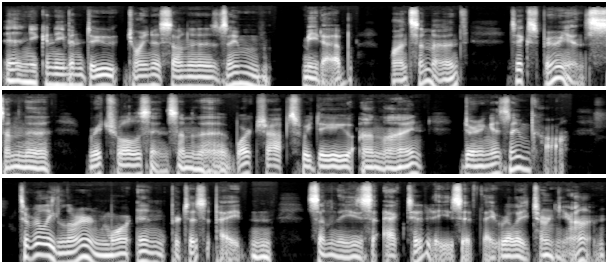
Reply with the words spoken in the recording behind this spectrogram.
And you can even do join us on a Zoom meetup once a month to experience some of the rituals and some of the workshops we do online during a Zoom call to really learn more and participate in some of these activities if they really turn you on.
